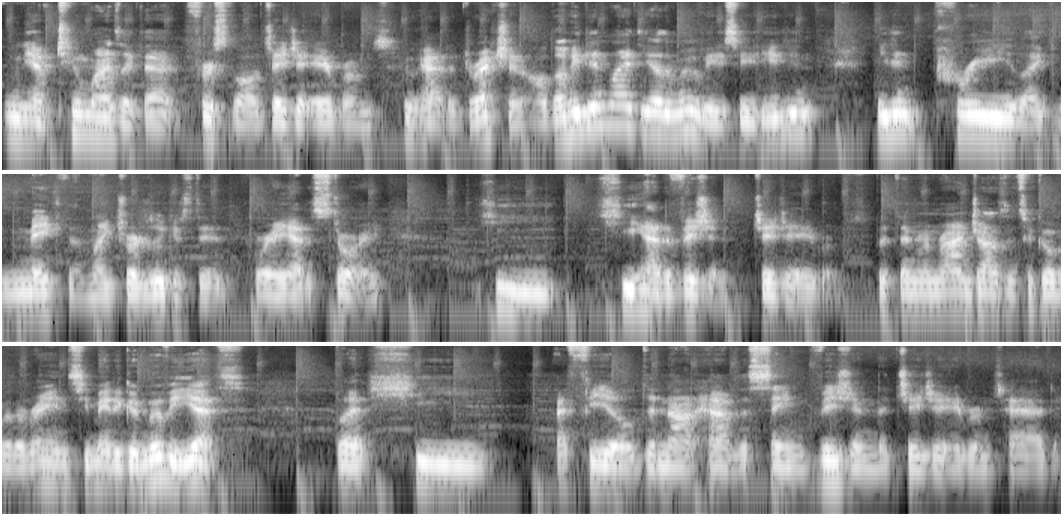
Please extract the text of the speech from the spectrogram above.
when you have two minds like that, first of all, J.J. Abrams, who had a direction, although he didn't write the other movies, he, he didn't he didn't pre like make them like George Lucas did, where he had a story. He he had a vision, J.J. Abrams. But then when Rian Johnson took over the reins, he made a good movie, yes, but he, I feel, did not have the same vision that J.J. Abrams had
